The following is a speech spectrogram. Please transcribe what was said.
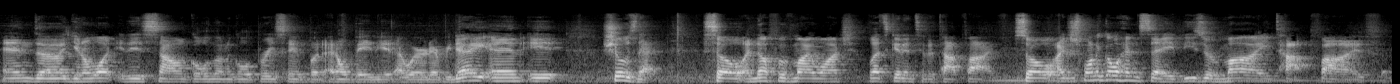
and uh, you know what? It is solid gold on a gold bracelet, but I don't baby it. I wear it every day, and it shows that. So enough of my watch, let's get into the top five. So I just wanna go ahead and say these are my top five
